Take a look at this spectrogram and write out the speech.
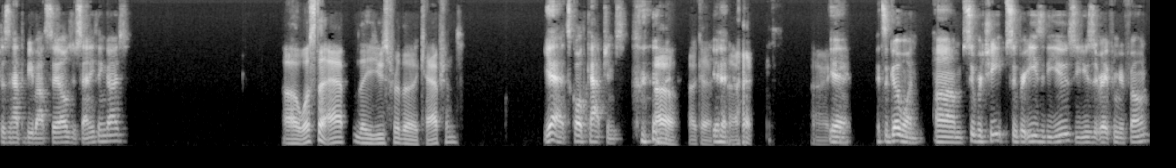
Doesn't have to be about sales, just anything, guys. Uh, what's the app they use for the captions? Yeah, it's called Captions. Oh, okay. Yeah. All right. All right. Yeah, cool. it's a good one. Um, super cheap, super easy to use. You use it right from your phone.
